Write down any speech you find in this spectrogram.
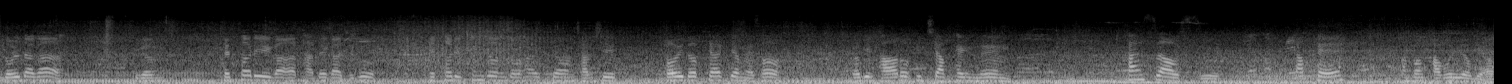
저희는 놀다가 지금 배터리가 다 돼가지고 배터리 충전도 할 겸 잠시 더위도 피할 겸 해서 여기 바로 비치 앞에 있는 칸스하우스 카페에 한번 가보려고요.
